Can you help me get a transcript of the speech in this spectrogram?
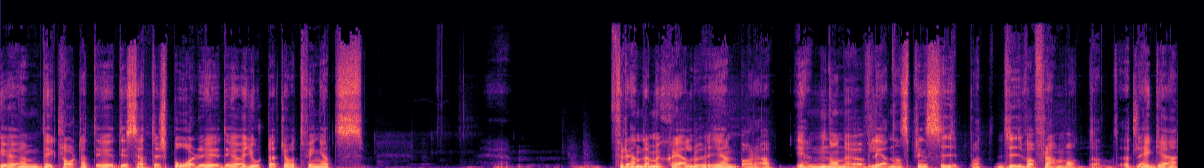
Eh, det är klart att det, det sätter spår. Det, det har gjort att jag har tvingats eh, förändra mig själv i en, bara i en, någon överlevnadsprincip, att driva framåt, att, att lägga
